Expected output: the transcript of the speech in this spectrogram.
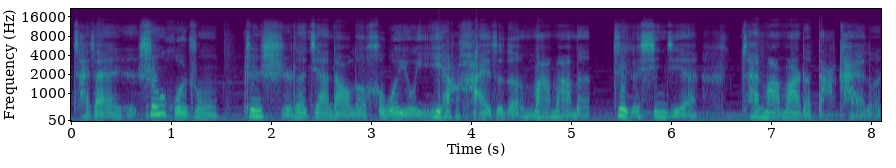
才在生活中真实的见到了和我有一样孩子的妈妈们，这个心结才慢慢的打开了。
